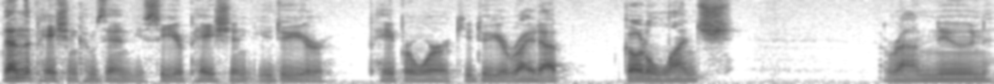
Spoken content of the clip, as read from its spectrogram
then the patient comes in, you see your patient, you do your paperwork, you do your write up, go to lunch around noon,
